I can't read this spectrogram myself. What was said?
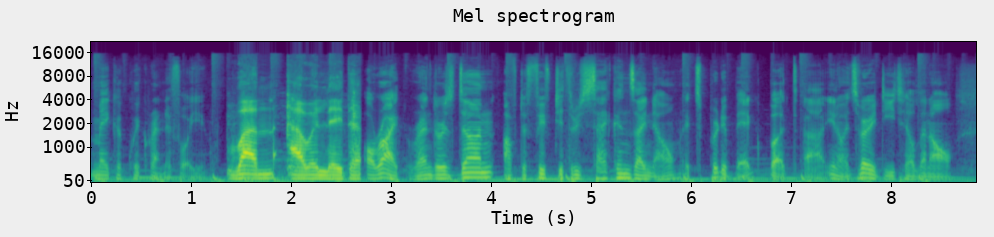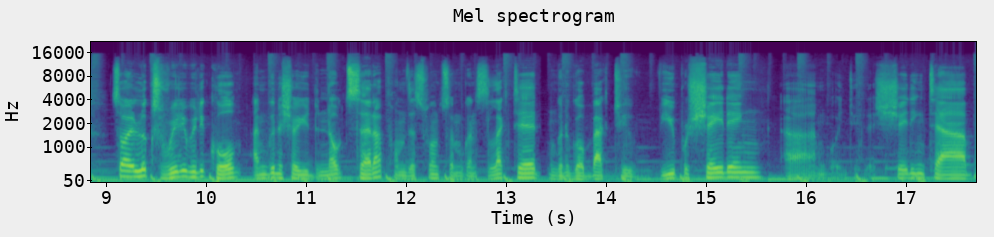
make a quick render for you. One hour later. Alright, render is done after 53 seconds, I know. It's pretty big, but uh, you know, it's very detailed and all. So it looks really, really cool. I'm gonna show you the node setup on this one. So I'm gonna select it. I'm gonna go back to viewport shading. Uh, I'm going to the shading tab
